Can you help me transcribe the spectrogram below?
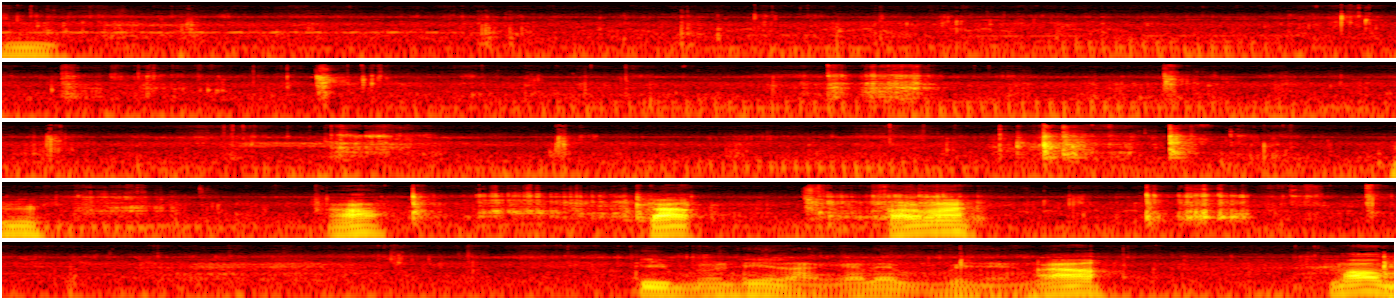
อืม ตักตักมาจิ้มไว้ทีหลังก็ได้เป็นอย่างนั้นเอาม่อม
